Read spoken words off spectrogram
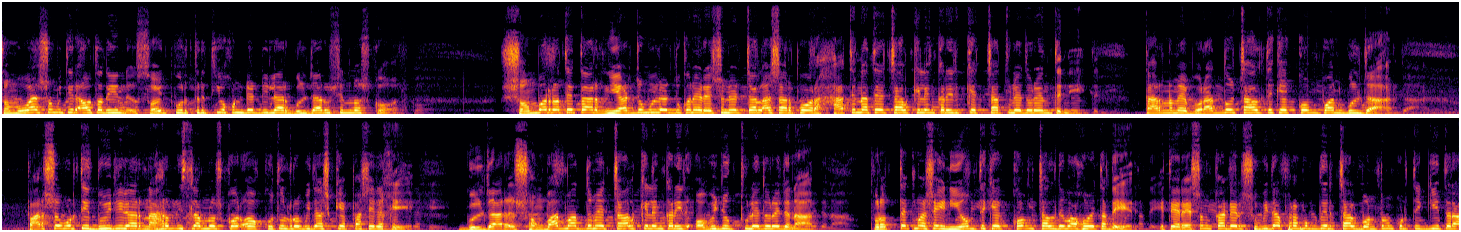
সমবায় সমিতির আওতাধীন সৈয়দপুর তৃতীয় খণ্ডের ডিলার গুলজার হোসেন লস্কর। সোমবার রাতে তার ন্যায্য মূল্যের দোকানে রেশনের চাল আসার পর হাতে নাতে চাল কেলেঙ্কারির কেচ্ছা তুলে ধরেন তিনি। তার নামে বরাদ্দ চাল থেকে কম পান গুলজার। পার্শ্ববর্তী দুই ডিলার নাহারুল ইসলাম লস্কর ও কুতুল রবিদাসকে পাশে রেখে গুলজার সংবাদ মাধ্যমে চাল কেলেঙ্কারির অভিযোগ তুলে ধরে জানান। প্রত্যেক মাসেই নিয়ম থেকে কম চাল দেওয়া হয় তাদের। এতে রেশন কার্ডের সুবিধা প্রাপকদের চাল বন্টন করতে গিয়ে তারা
